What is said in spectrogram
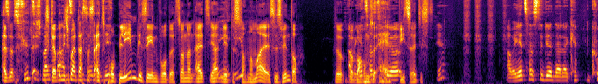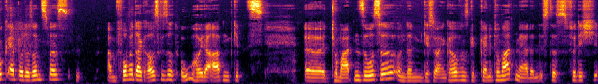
Also, es fühlt sich ich glaube nicht mal, dass das als Problem gesehen wurde, sondern als, ja, nee, Nee, das ist doch normal, es ist Winter. So, Aber warum so, hä, dir- wie soll das? Ja. Aber jetzt hast du dir in deiner Captain Cook App oder sonst was am Vormittag rausgesucht, oh, heute Abend gibt's äh, Tomatensoße und dann gehst du einkaufen und es gibt keine Tomaten mehr. Dann ist das für dich,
